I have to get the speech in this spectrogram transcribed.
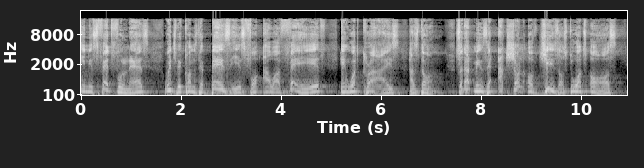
in his faithfulness, which becomes the basis for our faith in what Christ has done. So that means the action of Jesus towards us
